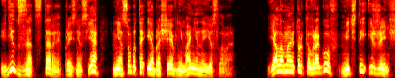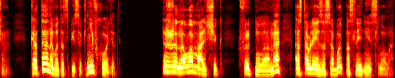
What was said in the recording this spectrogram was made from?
«Иди взад, старая», — произнес я, не особо-то и обращая внимание на ее слова. «Я ломаю только врагов, мечты и женщин. Катана в этот список не входит». «Жена-ломальщик», — фыркнула она, оставляя за собой последнее слово.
